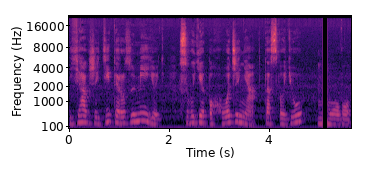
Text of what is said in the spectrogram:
як же діти розуміють своє походження та свою мову.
